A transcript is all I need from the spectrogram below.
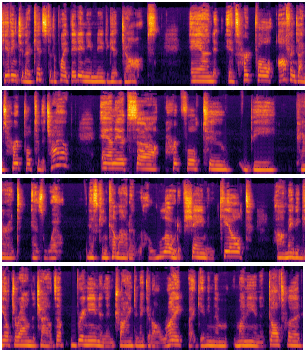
giving to their kids to the point they didn't even need to get jobs. And it's hurtful, oftentimes hurtful to the child, and it's uh, hurtful to the parent as well. This can come out of a load of shame and guilt, uh, maybe guilt around the child's upbringing, and then trying to make it all right by giving them money in adulthood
